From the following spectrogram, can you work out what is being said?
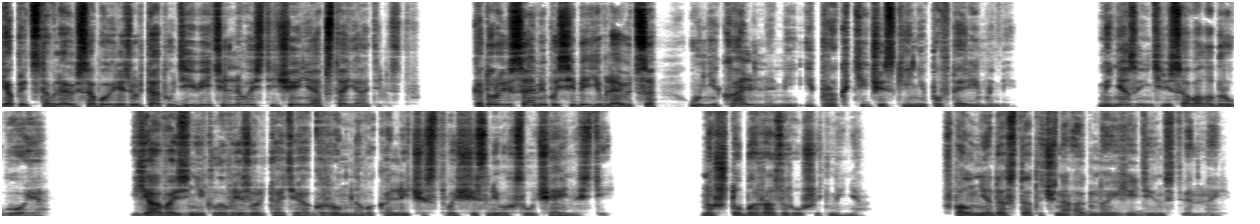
Я представляю собой результат удивительного стечения обстоятельств. которые сами по себе являются уникальными и практически неповторимыми. Меня заинтересовало другое. Я возникла в результате огромного количества счастливых случайностей. Но чтобы разрушить меня, вполне достаточно одной единственной.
